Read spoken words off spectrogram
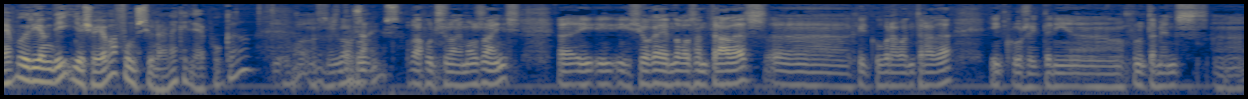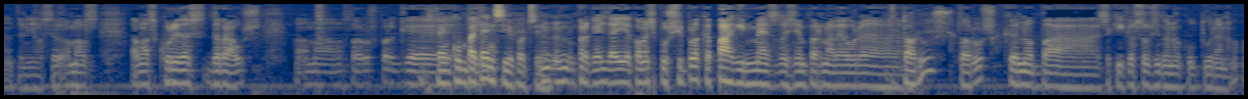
eh, podríem dir, i això ja va funcionar en aquella època? Sí, va, va, va funcionar molts anys, eh, i, i, i això que dèiem de les entrades, eh, que ell cobrava entrada, inclús ell tenia enfrontaments eh, tenia el seu, amb, els, amb les corrides de braus, amb els toros, perquè... Fent competència, pot ser. Perquè ell deia com és possible que paguin més la gent per anar a veure... Toros? Toros, que no pas aquí que se'ls dona cultura, no?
